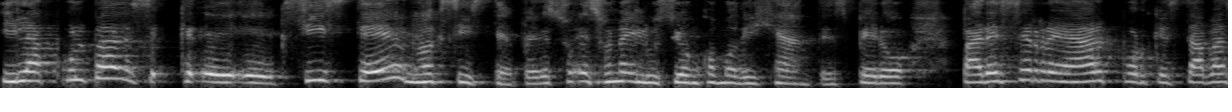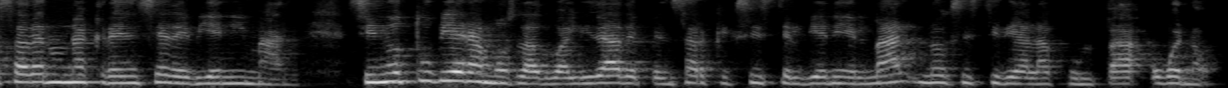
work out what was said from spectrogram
Y la culpa eh, existe, no existe, pero es, una ilusión, como dije antes, pero parece real porque está basada en una creencia de bien y mal. Si no tuviéramos la dualidad de pensar que existe el bien y el mal, no existiría la culpa. Bueno,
